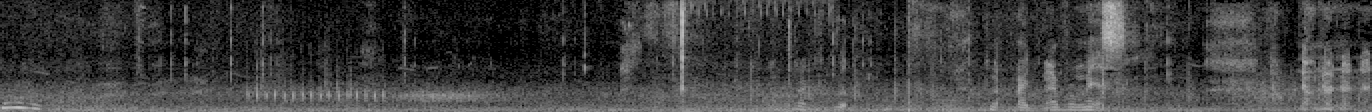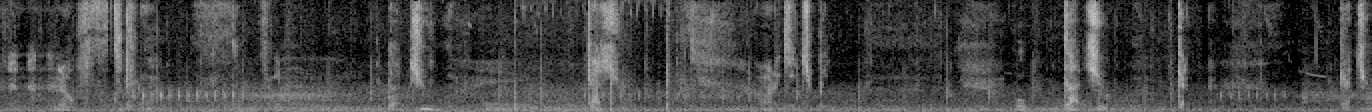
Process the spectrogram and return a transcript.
Oh. Look. No, I never miss. No, no, no, no, no, no, no, no. Got you. Got you. I wanna get you. Oh, got you. Got, got you.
